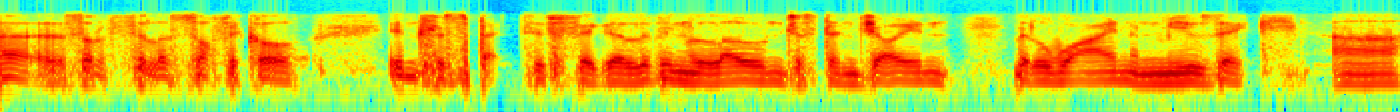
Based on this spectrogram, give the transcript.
uh, sort of philosophical, introspective figure, living alone, just enjoying little wine and music. Uh,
